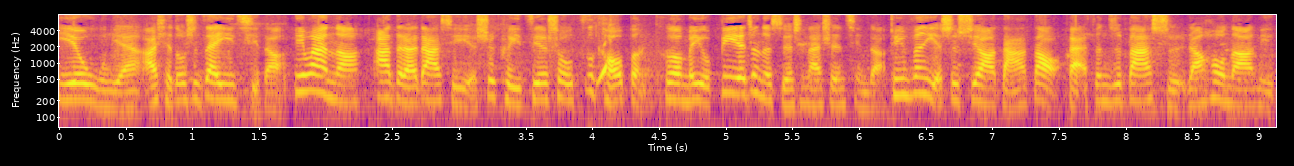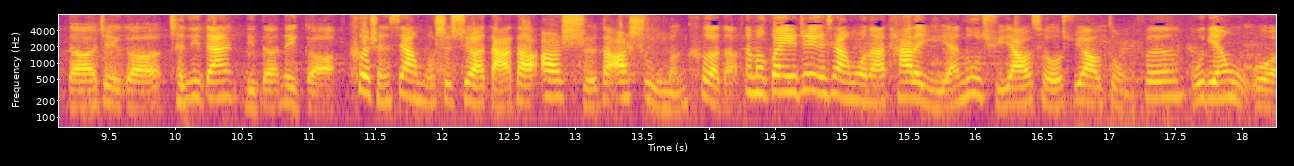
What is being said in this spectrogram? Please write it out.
也有五年，而且都是在一起的。另外呢，阿德莱大学也是可以接受自考本科没有毕业证的学生来申请的，均分也是需要达到百分之八十。然后呢，你的这个成绩单，你的那个课程项目是需要达到二十到二十五门课的。那么关于这个项目呢，它的语言录取要求需要总分五点五，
